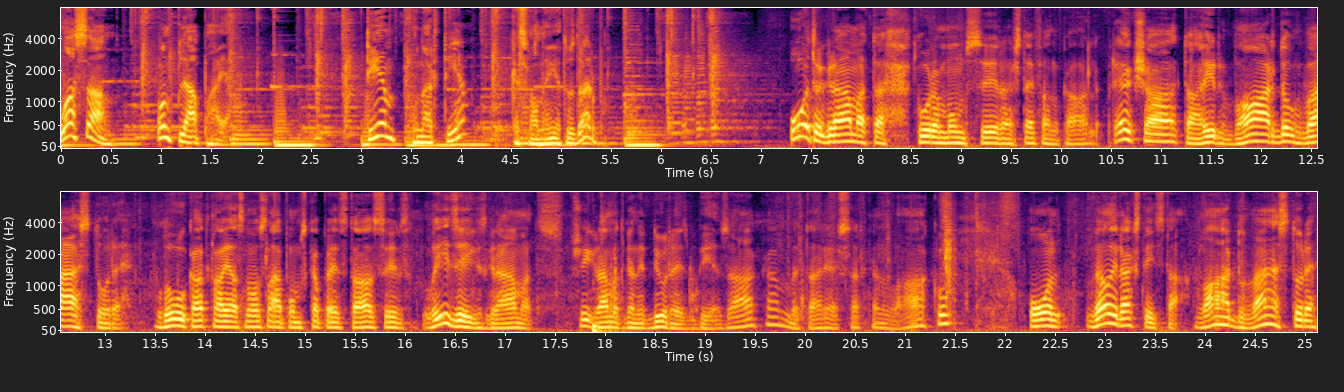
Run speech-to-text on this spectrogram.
Lasām un plēpājām. Tiem un ar tiem, kas vēl neiet uz darbu. Otra grāmata, kura mums ir ar Stefanu Kārli priekšā, tā ir vārdu vēsture. Lūk, atklājās noslēpums, kāpēc tās ir līdzīgas grāmatas. Šī grāmata gan ir divreiz biezāka, bet arī ar sarkanu vāku. Un vēl ir rakstīts tā, vārdu vēsture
